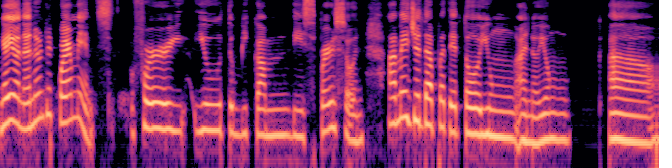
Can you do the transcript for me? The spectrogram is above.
Ngayon, anong requirements for you to become this person? Ah, medyo dapat ito yung ano, yung uh,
